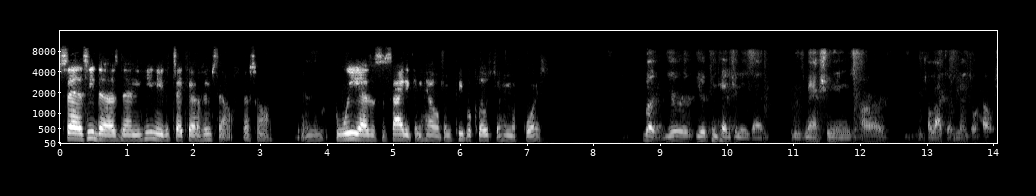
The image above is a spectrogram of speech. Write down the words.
says he does, then he need to take care of himself. That's all. And we as a society can help, and people close to him, of course. But your your contention is that these mass shootings are a lack of mental health.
